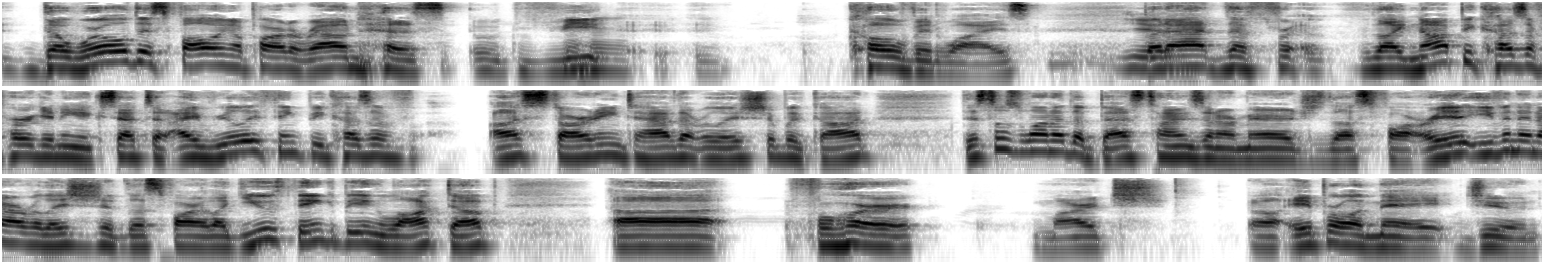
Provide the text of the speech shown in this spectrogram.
the world is falling apart around us, v- COVID wise. But at the fr- like, not because of her getting accepted. I really think because of us starting to have that relationship with God. This was one of the best times in our marriage thus far, or even in our relationship thus far. Like, you think being locked up uh, for March, well, April and May, June,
